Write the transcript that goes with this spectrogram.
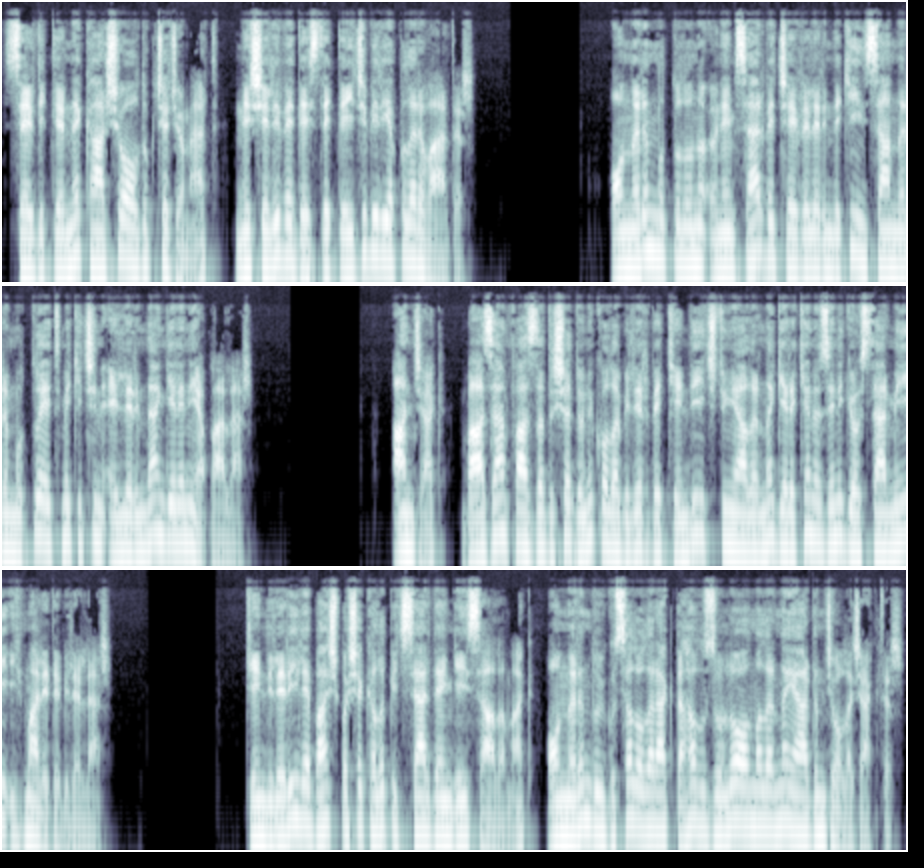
Sevdiklerine karşı oldukça cömert, neşeli ve destekleyici bir yapıları vardır. Onların mutluluğunu önemser ve çevrelerindeki insanları mutlu etmek için ellerinden geleni yaparlar. Ancak, bazen fazla dışa dönük olabilir ve kendi iç dünyalarına gereken özeni göstermeyi ihmal edebilirler. Kendileriyle baş başa kalıp içsel dengeyi sağlamak, onların duygusal olarak daha huzurlu olmalarına yardımcı olacaktır.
